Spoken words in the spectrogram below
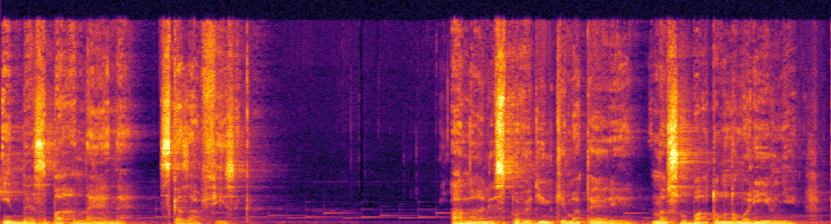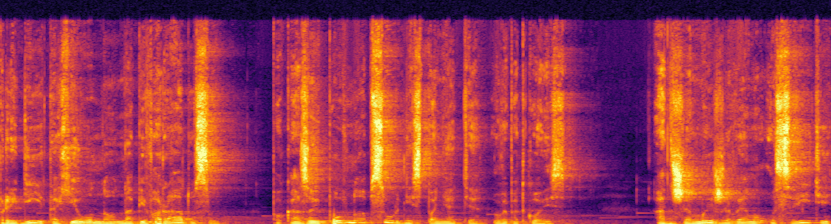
і незбагнене, сказав фізик. Аналіз поведінки матерії на субатомному рівні при дії тахіонного напівградусу показує повну абсурдність поняття випадковість. Адже ми живемо у світі,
